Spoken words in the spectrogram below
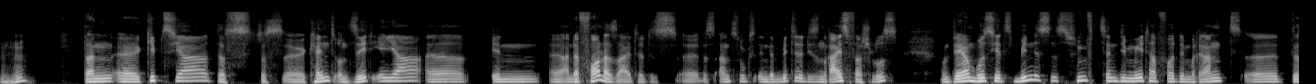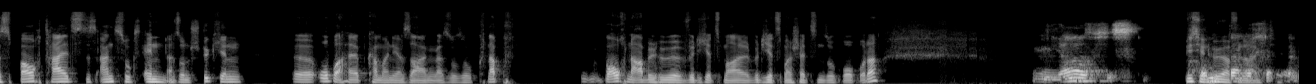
Mhm. Dann äh, gibt es ja, das, das äh, kennt und seht ihr ja, äh, in, äh, an der Vorderseite des, äh, des Anzugs in der Mitte diesen Reißverschluss. Und der muss jetzt mindestens fünf Zentimeter vor dem Rand äh, des Bauchteils des Anzugs enden. Also ein Stückchen äh, oberhalb kann man ja sagen. Also so knapp Bauchnabelhöhe würde ich jetzt mal, würde ich jetzt mal schätzen, so grob, oder? Ja, es ist Bisschen höher vielleicht. Äh,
